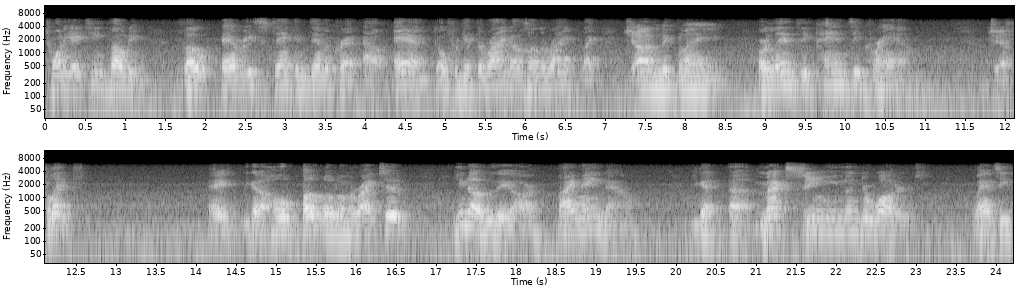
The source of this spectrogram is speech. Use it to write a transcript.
2018 voting, vote every stinking Democrat out. And don't forget the rhinos on the right, like John McBlain or Lindsey Pansy Graham, Jeff Flake. Hey, you got a whole boatload on the right too. You know who they are by name now. You got uh, Maxine Underwaters, Nancy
